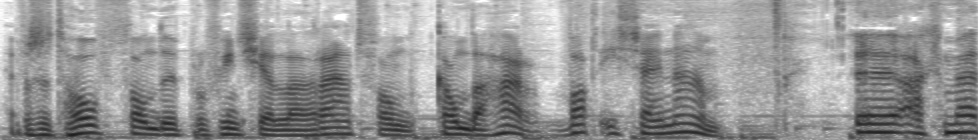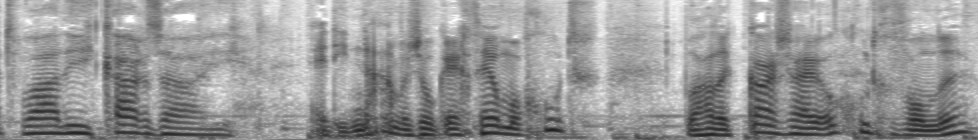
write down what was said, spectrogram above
Hij was het hoofd van de provinciale raad van Kandahar. Wat is zijn naam? Eh, Ahmed Wadi Karzai. En die naam is ook echt helemaal goed. We hadden Karzai ook goed gevonden.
